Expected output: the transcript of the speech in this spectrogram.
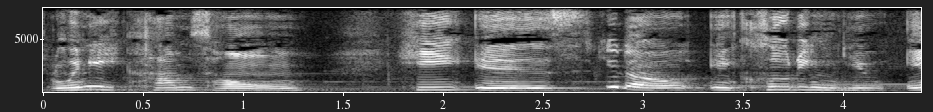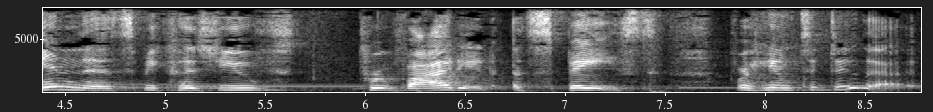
when he comes home, he is, you know, including you in this because you've provided a space for him to do that.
